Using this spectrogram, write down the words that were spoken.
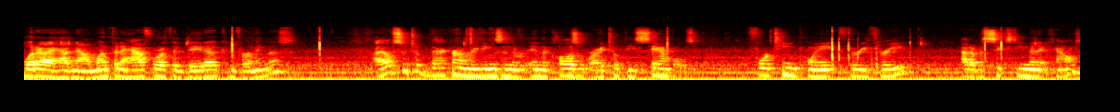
what I have now, a month and a half worth of data confirming this. I also took background readings in the, in the closet where I took these samples. 14.833 out of a 60 minute count.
